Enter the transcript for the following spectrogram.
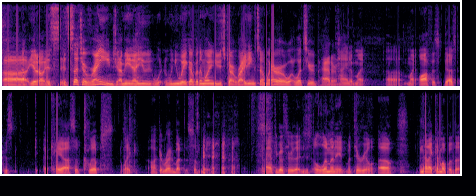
Uh, you know, it's it's such a range. I mean, are you w- when you wake up in the morning, you start writing somewhere, or what, what's your pattern? kind of my uh, my office desk is a chaos of clips. Like, oh, I could write about this someday, and I have to go through that and just eliminate material. And then I come up with a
